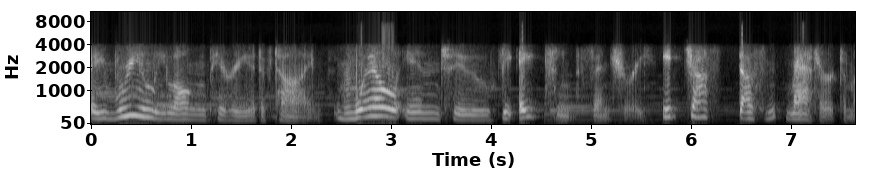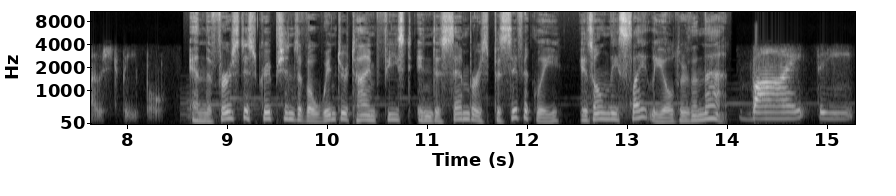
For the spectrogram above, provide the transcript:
a really long period of time, well into the 18th century. It just doesn't matter to most people. And the first descriptions of a wintertime feast in December specifically is only slightly older than that. By the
